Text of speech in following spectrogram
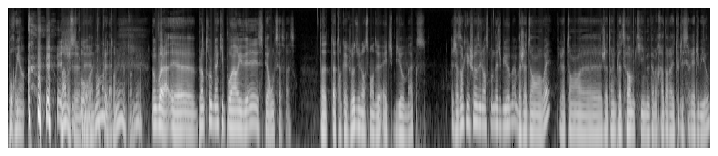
pour rien. Non, mais Juste pour, non, tant mieux, tant mieux. Donc voilà, euh, plein de trucs bien qui pourraient arriver. Espérons que ça se fasse. T'a- T'attends quelque chose du lancement de HBO Max? J'attends quelque chose du lancement d'HBO Max? Bah, j'attends, ouais, j'attends, euh, j'attends une plateforme qui me permettra de regarder toutes les séries HBO.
